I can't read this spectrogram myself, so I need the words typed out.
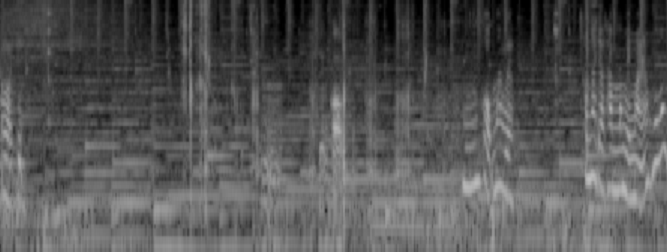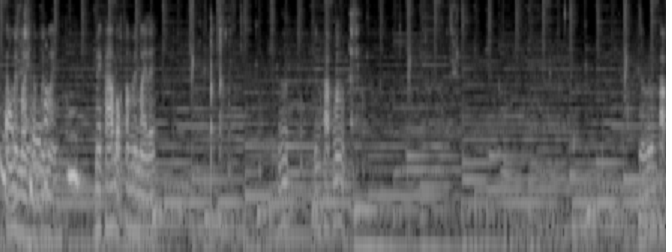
อร่อยจริงอืมเสียงกรอบอืมกรอบมากเลยเขาน่าจะทำมาใหม่ๆนะหอมหอมทำใหม่ๆหมูทำครับใหม่อืมๆแม่ค้าบอกทำใหม่ๆเลยอืมกินผักมั่งอย่าลืมผัก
